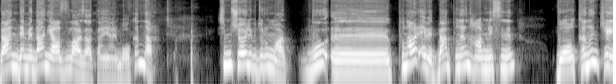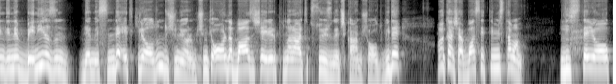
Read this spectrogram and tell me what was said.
ben demeden yazdılar zaten yani Volkan da. Şimdi şöyle bir durum var. Bu e, Pınar evet ben Pınar'ın hamlesinin Volkan'ın kendini beni yazın demesinde etkili olduğunu düşünüyorum. Çünkü orada bazı şeyleri Pınar artık su yüzüne çıkarmış oldu. Bir de arkadaşlar bahsettiğimiz tamam liste yok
